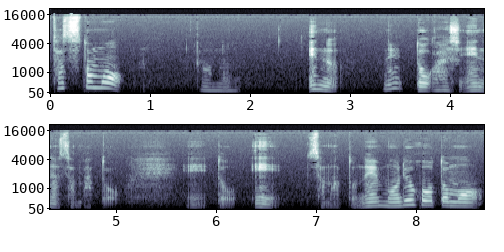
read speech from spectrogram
2つともあの N ね動画配信 N 様と,、えーと、A 様とねもう両方とも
